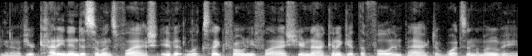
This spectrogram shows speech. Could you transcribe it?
You know, if you're cutting into someone's flesh, if it looks like phony flesh, you're not going to get the full impact of what's in the movie.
